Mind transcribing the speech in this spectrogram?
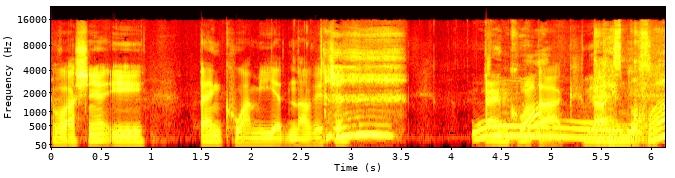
właśnie i pękła mi jedna, wiecie? Pękła? Tak. Pękła?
